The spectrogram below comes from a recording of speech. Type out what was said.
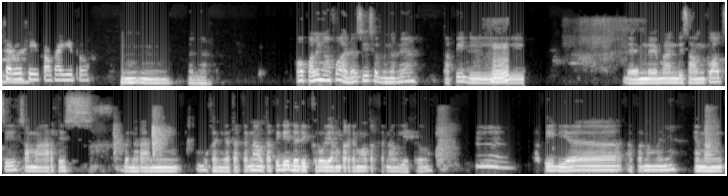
seru sih kalau kayak gitu Mm-mm, benar. Oh, paling aku ada sih sebenarnya, tapi di Hmm? DM-DM-an di SoundCloud sih sama artis beneran bukan gak terkenal, tapi dia dari kru yang terkenal-terkenal gitu. hmm. Tapi dia apa namanya? Emang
